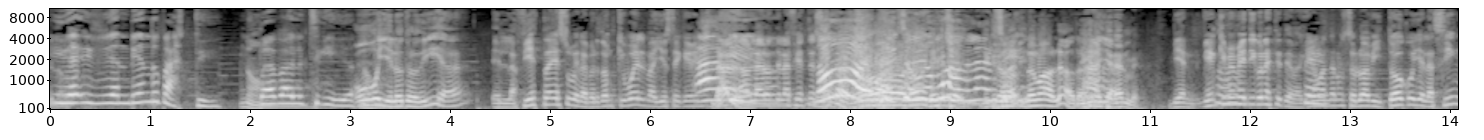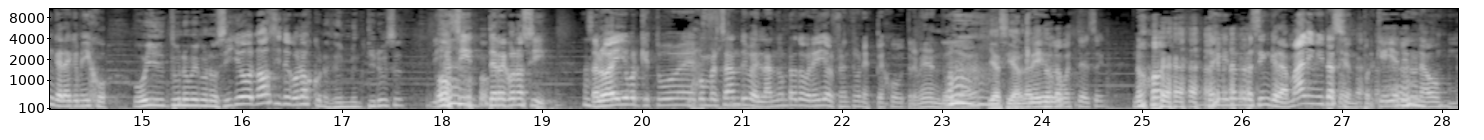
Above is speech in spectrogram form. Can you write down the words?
y, no. ve- y vendiendo pasti. No. Para, para los chiquillos. Oye, el otro día, en la fiesta de Súbela, perdón que vuelva, yo sé que Ah, ya sí. hablaron de la fiesta de No, Súbela. de hecho, no, a hablar. No, no hemos hablado todavía. quiero enterarme. Bien, bien que me metí con este tema. Quiero Sí. mandar un saludo a Bitoco y a la Zingara que me dijo, oye, tú no me conocí. Yo, no, sí te conozco, no seas mentiroso. Dije, sí, te reconocí. Saludos a ellos porque estuve conversando y bailando un rato con ellos al frente de un espejo tremendo. ya. ¿Y así habla Increíble Bitoco? la puesta de seco. No, está imitando a la Zingara. Mala imitación, porque ella tiene una voz muy,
